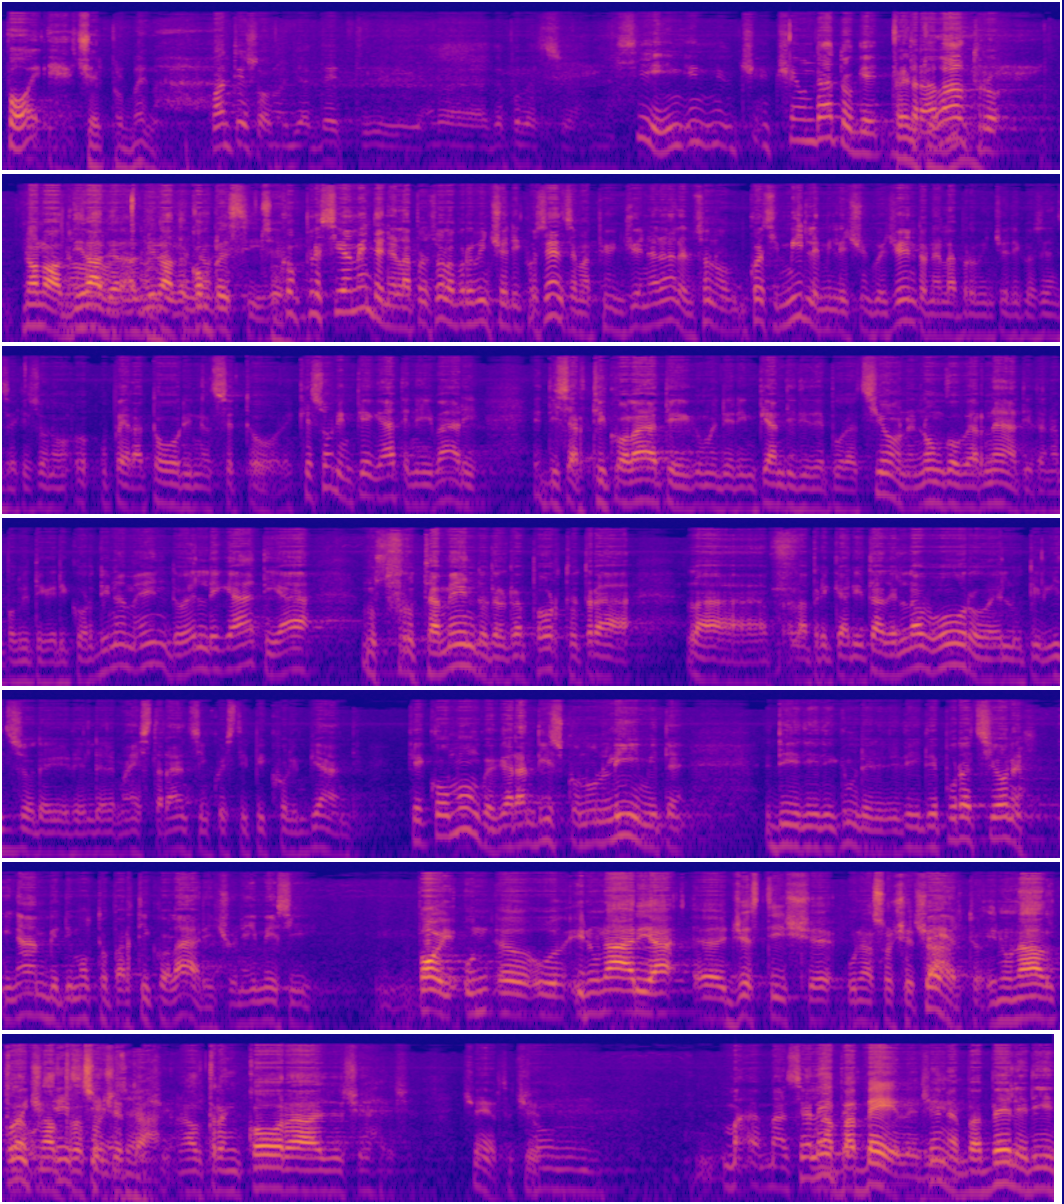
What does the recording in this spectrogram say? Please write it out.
Poi c'è il problema. Quanti sono gli addetti alla depurazione? Sì, c'è un dato che 31. tra l'altro No, no, al di là, del, al di là del complessivo. Sì. Complessivamente nella sola provincia di Cosenza, ma più in generale, sono quasi 1000-1500 nella provincia di Cosenza che sono operatori nel settore, che sono impiegati nei vari disarticolati dire, impianti di depurazione, non governati da una politica di coordinamento e legati a uno sfruttamento del rapporto tra la, la precarietà del lavoro e l'utilizzo delle maestranze in questi piccoli impianti, che comunque garantiscono un limite di, di, di, di, depurazione in ambiti molto particolari, cioè nei mesi... Poi un, uh, in un'area uh, gestisce una società, certo. in un'altra un un'altra società, certo. un'altra ancora... Cioè, certo, certo. Un, ma, ma se lei, una babele, c'è una babele di,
